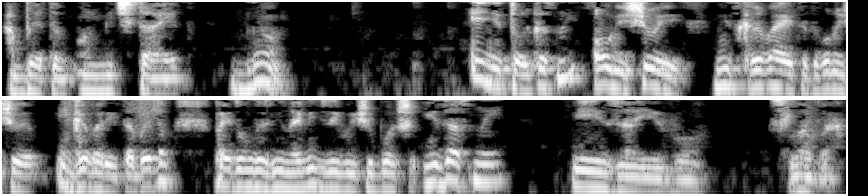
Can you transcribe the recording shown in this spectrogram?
об этом он мечтает днем. И не только сны, он еще и не скрывает этого, он еще и говорит об этом, поэтому возненавидели его еще больше и за сны, и за его слова.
